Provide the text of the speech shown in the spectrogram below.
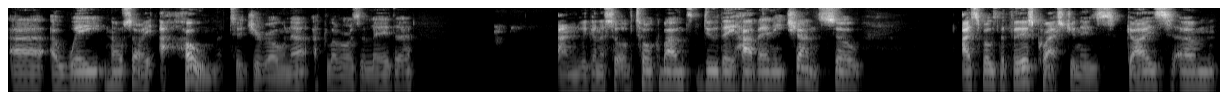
uh, away, no, sorry, at home to Girona at La Rosaleda. And we're going to sort of talk about do they have any chance? So, I suppose the first question is, guys, um,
